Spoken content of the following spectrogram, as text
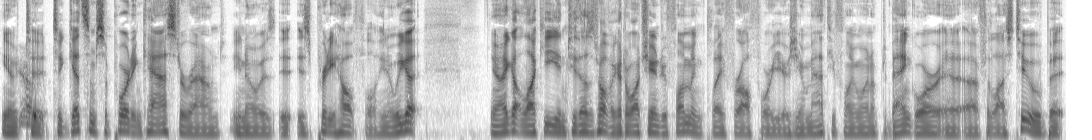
you know, yeah. to, to get some supporting cast around, you know, is is pretty helpful. You know, we got you know, I got lucky in 2012. I got to watch Andrew Fleming play for all four years. You know, Matthew Fleming went up to Bangor uh, uh, for the last two, but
